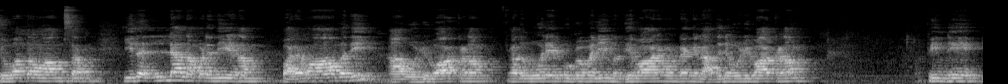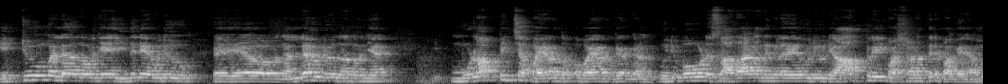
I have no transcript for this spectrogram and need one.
ചുവന്ന മാംസം ഇതെല്ലാം നമ്മൾ എന്ത് ചെയ്യണം? പരമാവധി ആ ഒഴിവാക്കണം. അതുപോലെ പുകവലി മദ്യപാനം ഉണ്ടെങ്കിൽ അതിനെ ഒഴിവാക്കണം. പിന്നെ ഏറ്റവും വല്ലതെന്ന് പറഞ്ഞാൽ ഇതിനെ ഒരു നല്ല ഒരു ഇതെന്ന് പറഞ്ഞാൽ മുളപ്പിച്ച പയർ പയർവർഗങ്ങൾ ഒരുപാട് സാധാരണ നിങ്ങൾ ഒരു രാത്രി ഭക്ഷണത്തിന് പകരം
